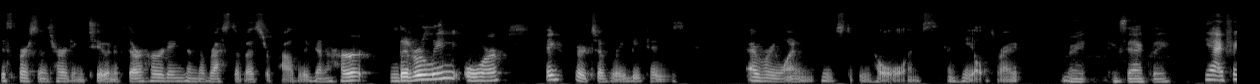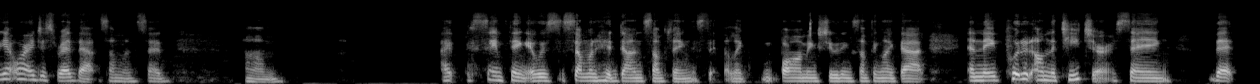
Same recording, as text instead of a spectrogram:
this person's hurting too. And if they're hurting, then the rest of us are probably going to hurt literally or figuratively because everyone needs to be whole and, and healed, right? Right, exactly. Yeah, I forget where I just read that. Someone said, um, I, same thing. It was someone had done something like bombing, shooting, something like that. And they put it on the teacher saying that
